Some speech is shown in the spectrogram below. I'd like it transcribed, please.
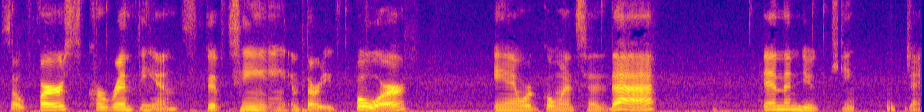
So First Corinthians 15 and 34. And we're going to that in the New King James.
